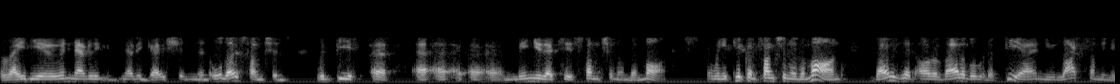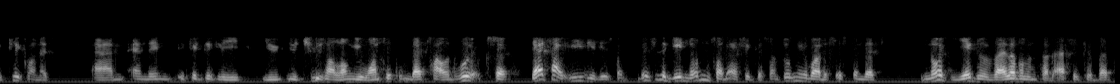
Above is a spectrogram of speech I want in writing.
radio and navi- navigation and all those functions, would be a, a, a, a menu that says function on demand. And when you click on function on demand, those that are available would appear, and you like something, you click on it, um, and then effectively you, you choose how long you want it, and that's how it works. So that's how easy it is. But this is again not in South Africa. So I'm talking about a system that's not yet available in South Africa, but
